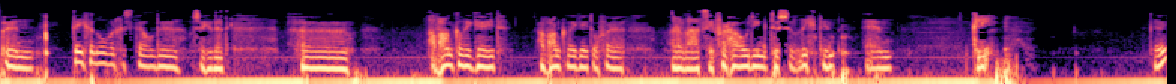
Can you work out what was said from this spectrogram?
een, tegenovergestelde, hoe zeg je dat, uh, afhankelijkheid, afhankelijkheid of uh, relatie, verhouding tussen lichten en kli. Oké?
